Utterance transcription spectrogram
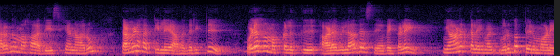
அரங்கமகா தேசியனாரும் தமிழகத்திலே அவதரித்து உலக மக்களுக்கு அளவிலாத சேவைகளை ஞானத்தலைவன் முருகப்பெருமானை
